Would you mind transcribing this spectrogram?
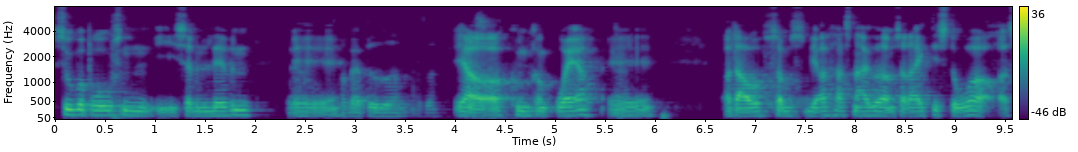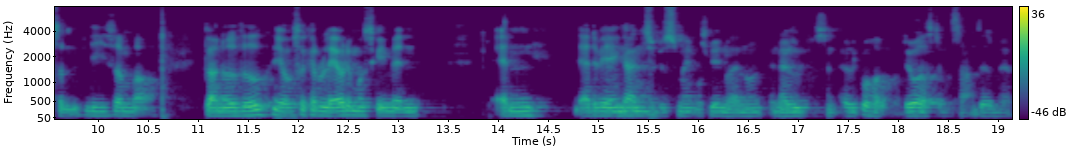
Superbrusen, i 7-Eleven, Øh, og være bedre. Altså, ja, og kunne konkurrere. Øh, og der er jo, som vi også har snakket om, så er der ikke de store, og sådan ligesom at gøre noget ved. Jo, så kan du lave det måske med en anden, ja det vil jeg ikke en engang. anden type smag, måske noget andet end 11% alkohol. Og det var også det med samme der med at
